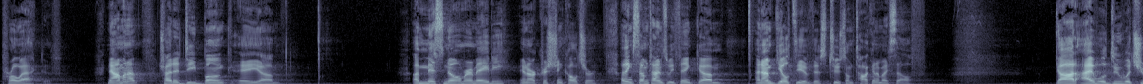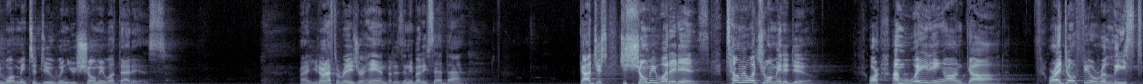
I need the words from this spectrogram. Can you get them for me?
proactive. Now, I'm going to try to debunk a, um, a misnomer maybe in our Christian culture. I think sometimes we think, um, and I'm guilty of this too, so I'm talking to myself. God, I will do what you want me to do when you show me what that is. Right? You don't have to raise your hand, but has anybody said that? God, just, just show me what it is. Tell me what you want me to do. Or I'm waiting on God. Or I don't feel released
